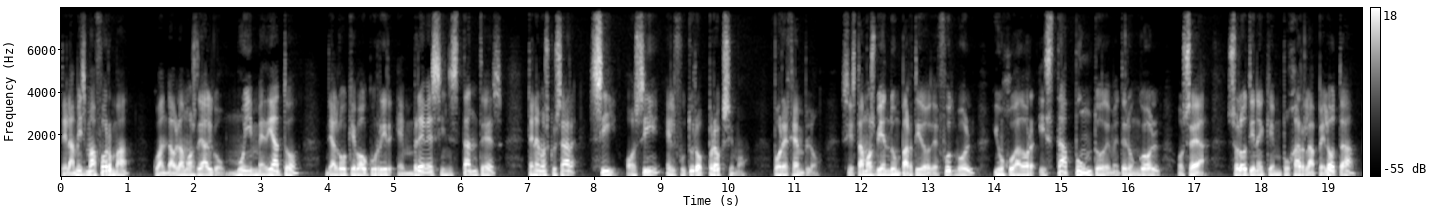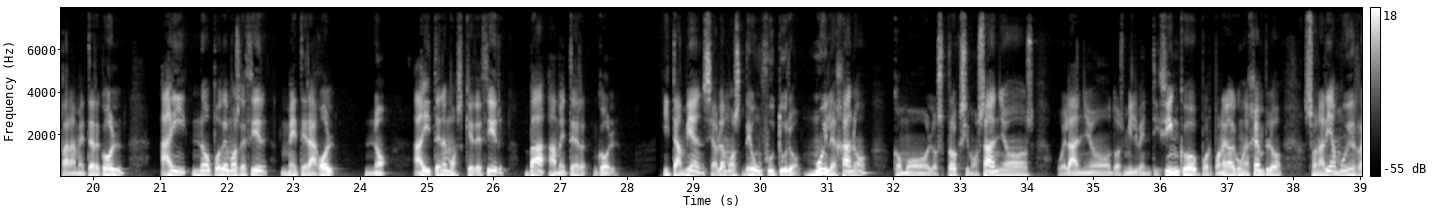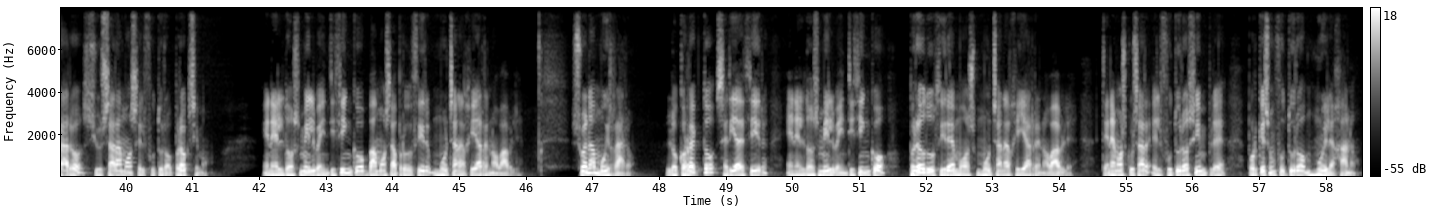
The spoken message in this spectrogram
De la misma forma, cuando hablamos de algo muy inmediato, de algo que va a ocurrir en breves instantes, tenemos que usar sí o sí el futuro próximo. Por ejemplo, si estamos viendo un partido de fútbol y un jugador está a punto de meter un gol, o sea, solo tiene que empujar la pelota para meter gol, ahí no podemos decir meterá gol. No, ahí tenemos que decir va a meter gol. Y también si hablamos de un futuro muy lejano, como los próximos años o el año 2025, por poner algún ejemplo, sonaría muy raro si usáramos el futuro próximo. En el 2025 vamos a producir mucha energía renovable. Suena muy raro. Lo correcto sería decir en el 2025 produciremos mucha energía renovable. Tenemos que usar el futuro simple porque es un futuro muy lejano.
